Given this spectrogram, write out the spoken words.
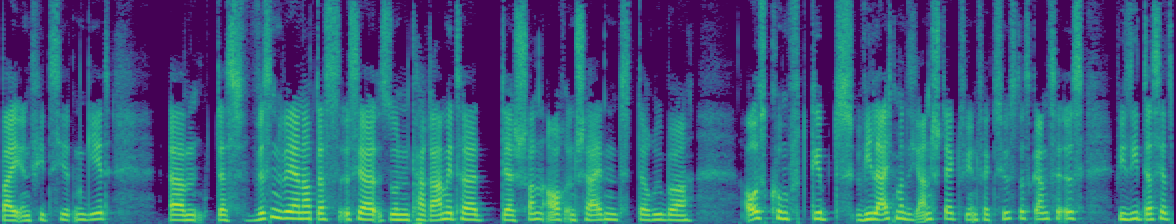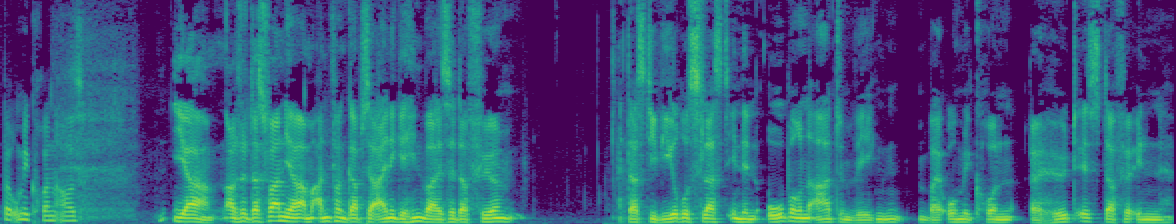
bei Infizierten geht. Ähm, das wissen wir ja noch, das ist ja so ein Parameter, der schon auch entscheidend darüber Auskunft gibt, wie leicht man sich ansteckt, wie infektiös das Ganze ist. Wie sieht das jetzt bei Omikron aus? Ja, also das waren ja am Anfang gab es ja einige Hinweise dafür, dass die Viruslast in den oberen Atemwegen bei Omikron erhöht ist, dafür in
